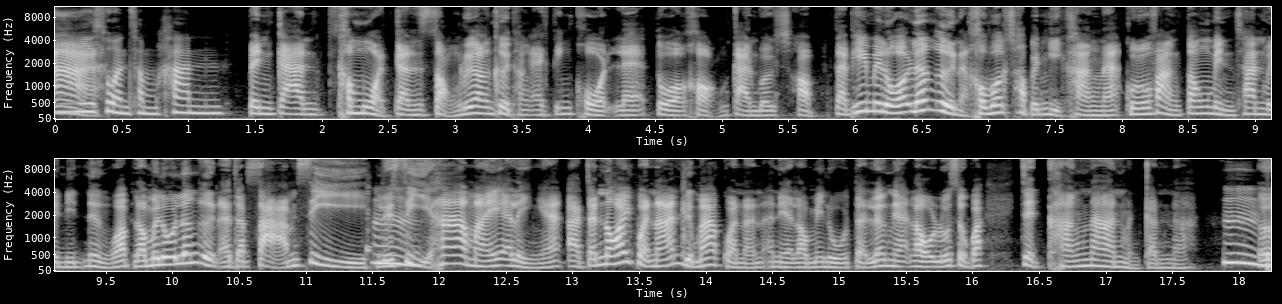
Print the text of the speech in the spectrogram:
อ่ามีมีส่วนสำคัญ เป็นการขมวดกัน 2 เรื่องคือทั้ง acting coach และตัวของการเวิร์กช็อปแต่พี่ไม่รู้ว่าเรื่องอื่นอะเขาเวิร์กช็อปเป็นกี่ครั้งนะ คุณผู้ฟังต้อง mention ไว้นิดนึงว่าเราไม่รู้เรื่องอื่นอาจจะ 3 4 หรืออืม4 5ไหมอะไรเงี้ยอาจจะน้อยกว่านั้นหรือมากกว่านั้น อันเนี้ยเราไม่รู้แต่เรื่องเนี้ยเรารู้สึกว่า 7 ครั้งนานเหมือนกันนะม เอ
